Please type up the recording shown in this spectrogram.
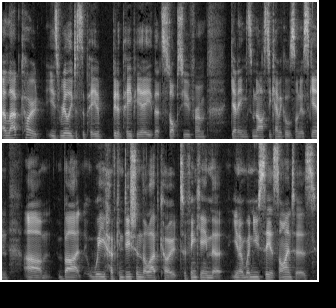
a lab coat is really just a bit of PPE that stops you from getting some nasty chemicals on your skin. Um, but we have conditioned the lab coat to thinking that, you know, when you see a scientist,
